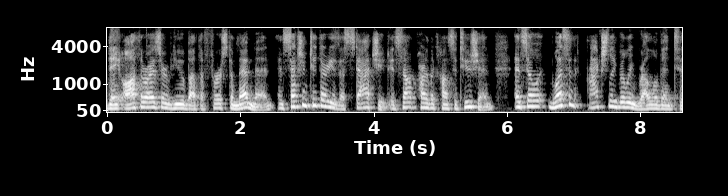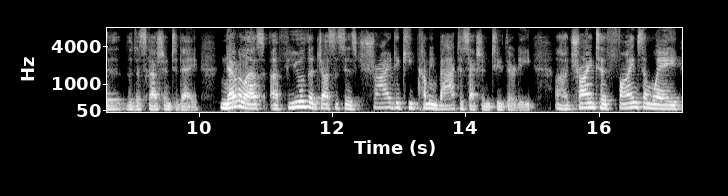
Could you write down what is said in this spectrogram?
They authorized a review about the First Amendment, and Section 230 is a statute. It's not part of the Constitution. And so it wasn't actually really relevant to the discussion today. Nevertheless, a few of the justices tried to keep coming back to Section 230, uh, trying to find some way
